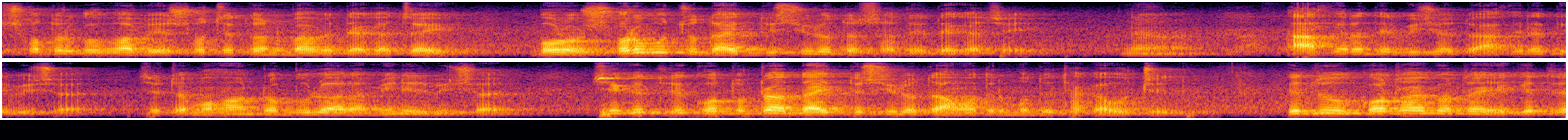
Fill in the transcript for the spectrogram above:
সতর্কভাবে সচেতনভাবে দেখা চাই বড় সর্বোচ্চ দায়িত্বশীলতার সাথে দেখা চাই। না। আখেরাতের বিষয় তো আখেরাতের বিষয় সেটা মহান রব্বুল আলমিনের বিষয়। সেক্ষেত্রে কতটা দায়িত্বশীলতা আমাদের মধ্যে থাকা উচিত? কিন্তু কথায় কথায় এক্ষেত্রে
